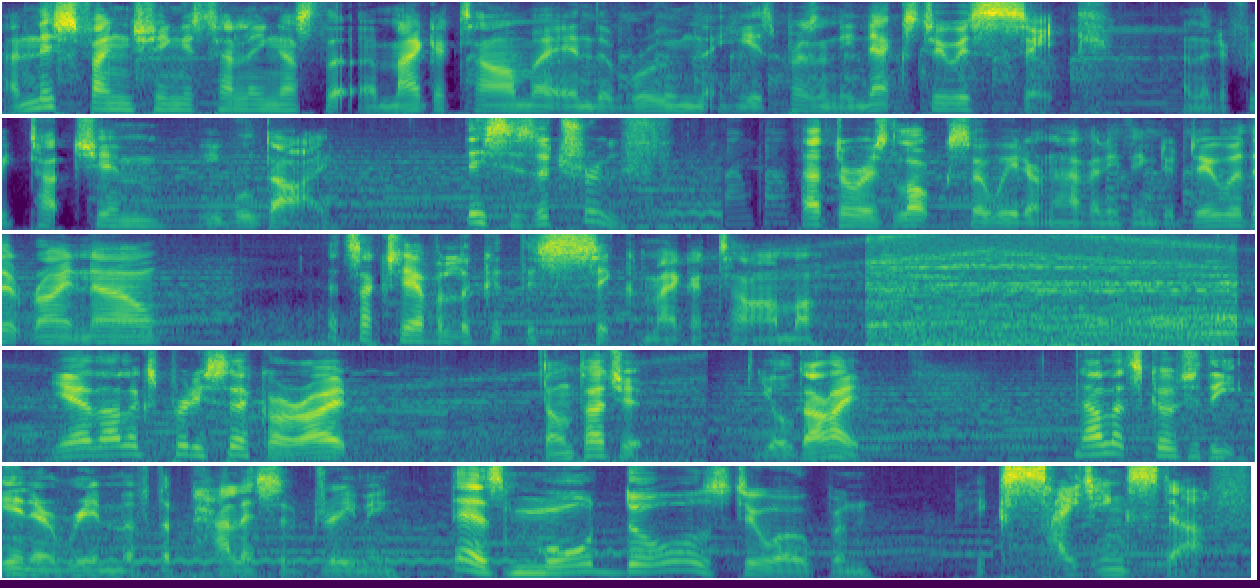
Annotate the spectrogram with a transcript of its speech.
And this Fang Xing is telling us that a Magatama in the room that he is presently next to is sick, and that if we touch him, we will die. This is a truth. That door is locked, so we don't have anything to do with it right now. Let's actually have a look at this sick Magatama. Yeah, that looks pretty sick, alright. Don't touch it. You'll die. Now let's go to the inner rim of the Palace of Dreaming. There's more doors to open. Exciting stuff.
